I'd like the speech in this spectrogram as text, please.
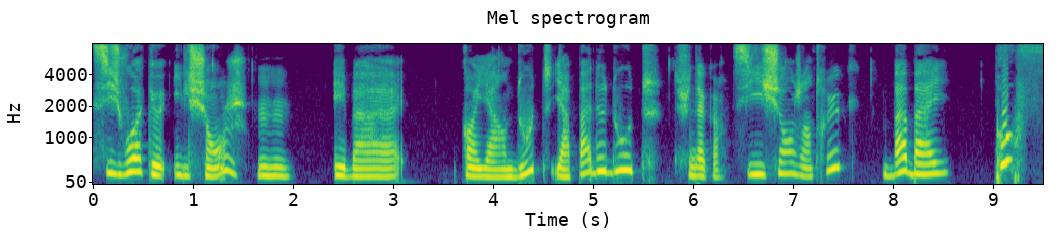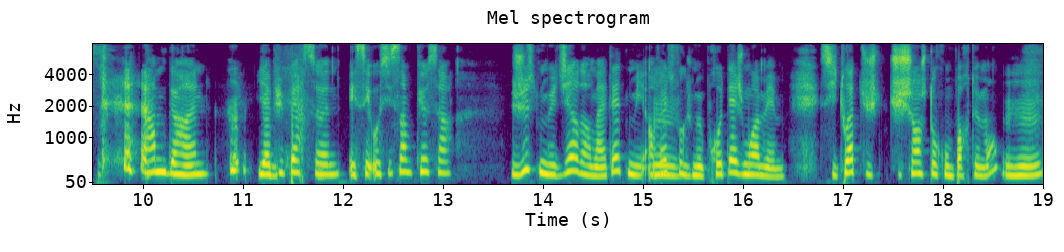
Si je vois qu'il change, Mhm. Et bah quand il y a un doute, il y a pas de doute. Je suis d'accord. S'il change un truc, bye bye, pouf, I'm gone. Il y a plus personne. Et c'est aussi simple que ça. Juste me dire dans ma tête, mais en fait, il Mm. faut que je me protège moi-même. Si toi, tu, tu changes ton comportement, Mhm.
